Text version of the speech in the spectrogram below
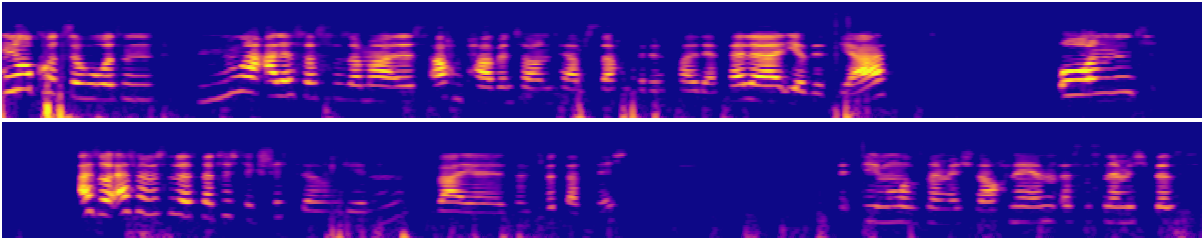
Nur kurze Hosen. Nur alles, was für Sommer ist. Auch ein paar Winter- und Herbstsachen für den Fall der Fälle. Ihr wisst ja. Und also erstmal müssen wir es natürlich der Geschichtslehrerin geben. Weil sonst wird das nicht. Die muss es nämlich noch nehmen. Es ist nämlich bis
